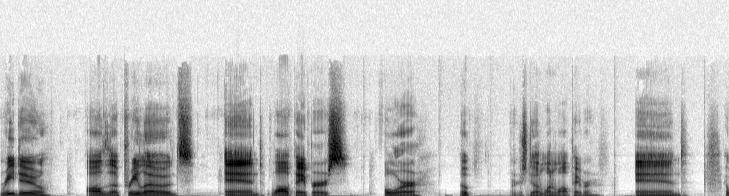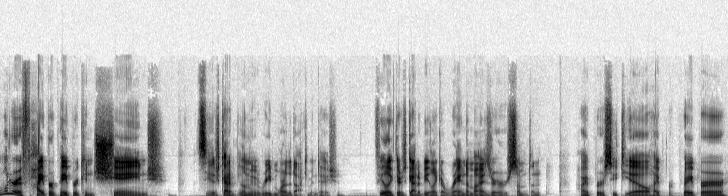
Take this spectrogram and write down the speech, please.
Redo all the preloads and wallpapers for, oh, we're just doing one wallpaper. And I wonder if hyprpaper can change Let's see, there's got to be, let me read more of the documentation. I feel like there's got to be like a randomizer or something. Hyper CTL, Hyper Paper.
